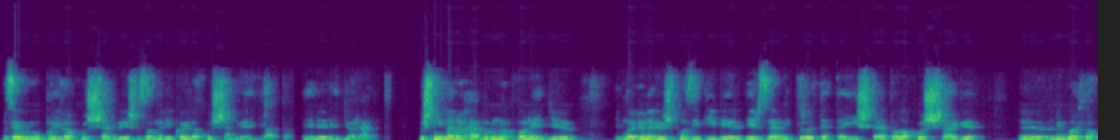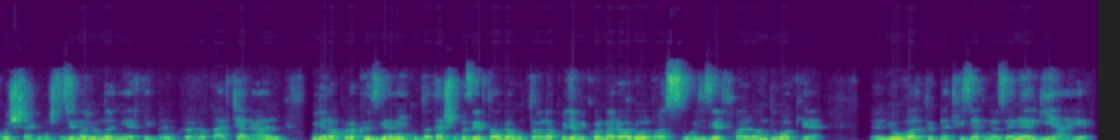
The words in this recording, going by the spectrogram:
az európai lakosságra és az amerikai lakosságra egyaránt. Most nyilván a háborúnak van egy, egy nagyon erős pozitív érzelmi töltete is, tehát a lakosság, a nyugat lakossága most azért nagyon nagy mértékben Ukrajna pártján áll. Ugyanakkor a közvéleménykutatások azért arra utalnak, hogy amikor már arról van szó, hogy azért hajlandóak-e jóval többet fizetni az energiáért,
